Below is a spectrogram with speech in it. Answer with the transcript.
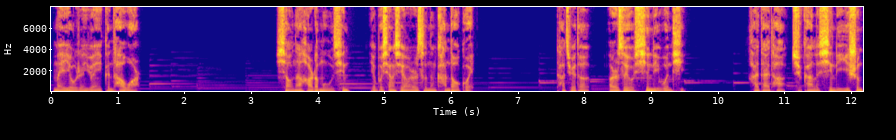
没有人愿意跟他玩。小男孩的母亲也不相信儿子能看到鬼，他觉得儿子有心理问题，还带他去看了心理医生。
